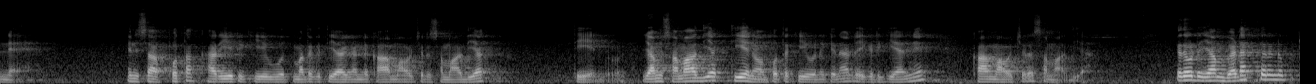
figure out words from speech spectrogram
නැහැ. එනිසා පොතක් හරියට කියවුවොත් මතක තියාගන්න කාමාවචර සමාධියක් තියෙන්න ඕනේ. යම් සමාධියක් තියෙනවා පොත කියවන කෙනාට ඒකට කියන්නේ කාමාවචර සමාධිය. එතකොට යම් වැඩක් කරනකොට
